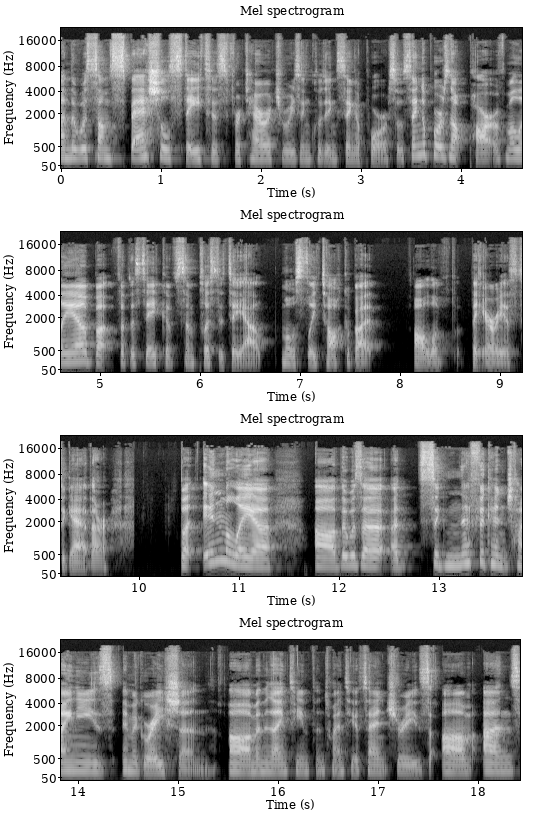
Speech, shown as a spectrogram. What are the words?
and there was some special status for territories, including Singapore. So Singapore is not part of Malaya, but for the sake of simplicity, I'll mostly talk about all of the areas together. But in Malaya, uh, there was a, a, significant Chinese immigration um, in the 19th and 20th centuries. Um, and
